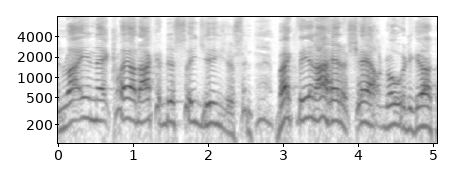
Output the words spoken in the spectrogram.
And right in that cloud, I could just see Jesus. And back then, I had a shout, glory to God.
